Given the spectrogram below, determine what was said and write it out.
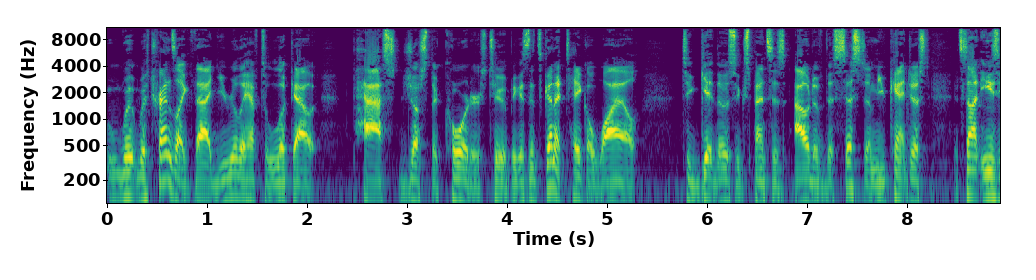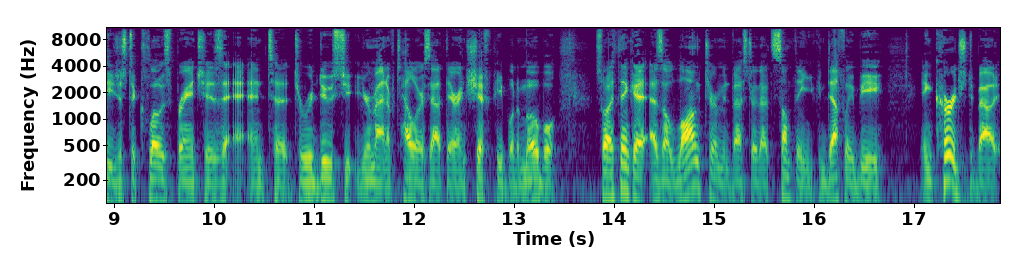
and with, with trends like that, you really have to look out past just the quarters too, because it's going to take a while to get those expenses out of the system. You can't just, it's not easy just to close branches and to, to reduce your amount of tellers out there and shift people to mobile. So I think as a long term investor, that's something you can definitely be encouraged about.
